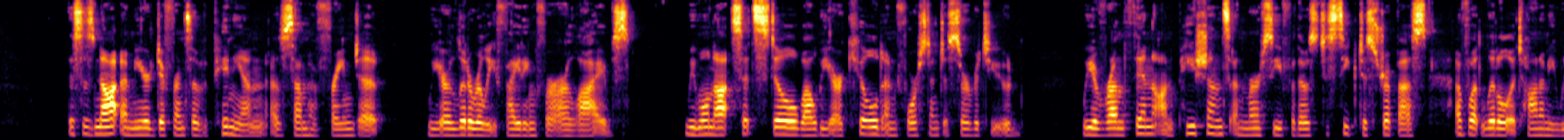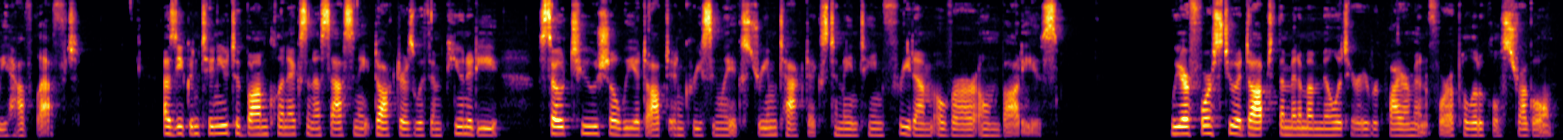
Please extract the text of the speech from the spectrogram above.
This is not a mere difference of opinion, as some have framed it. We are literally fighting for our lives. We will not sit still while we are killed and forced into servitude. We have run thin on patience and mercy for those to seek to strip us of what little autonomy we have left. As you continue to bomb clinics and assassinate doctors with impunity, so too shall we adopt increasingly extreme tactics to maintain freedom over our own bodies. We are forced to adopt the minimum military requirement for a political struggle.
